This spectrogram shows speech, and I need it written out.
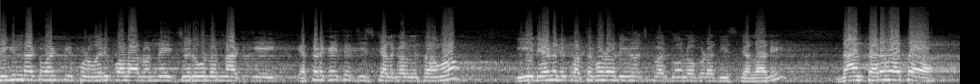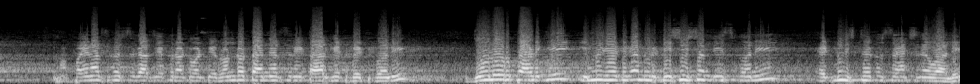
మిగిలినటువంటి ఇప్పుడు వరి పొలాలు ఉన్నాయి చెరువులు ఉన్నటికి ఎక్కడికైతే తీసుకెళ్ళగలుగుతామో ఈ నీళ్ళని కొత్తగూడెం నియోజకవర్గంలో కూడా తీసుకెళ్ళాలి. దాని తర్వాత ఫైనాన్స్ మినిస్టర్ గారు చెప్పినటువంటి రెండు టన్నెల్స్ని టార్గెట్ పెట్టుకొని జూలూరుపాడికి ఇమ్మీడియట్గా మీరు డిసిషన్ తీసుకొని అడ్మినిస్ట్రేటివ్ శాంక్షన్ ఇవ్వాలి.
